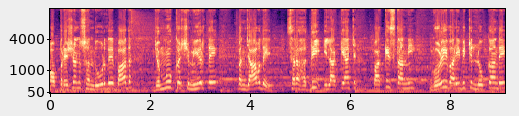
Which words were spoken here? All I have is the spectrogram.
ਆਪਰੇਸ਼ਨ ਸੰਦੂਰ ਦੇ ਬਾਅਦ ਜੰਮੂ ਕਸ਼ਮੀਰ ਤੇ ਪੰਜਾਬ ਦੇ ਸਰਹੱਦੀ ਇਲਾਕਿਆਂ 'ਚ ਪਾਕਿਸਤਾਨੀ ਗੋਲੀਬਾਰੀ ਵਿੱਚ ਲੋਕਾਂ ਦੇ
